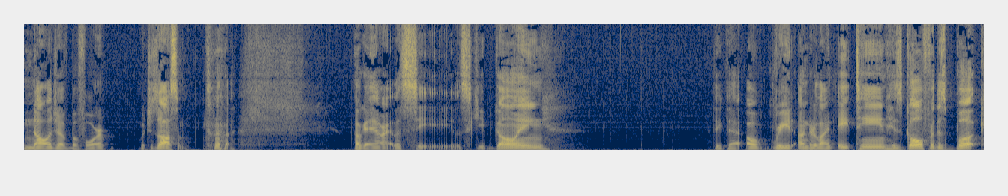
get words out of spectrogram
knowledge of before, which is awesome. okay, all right, let's see. Let's keep going. I think that, oh, read underline 18. His goal for this book.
